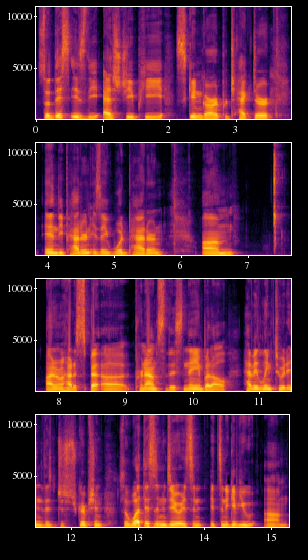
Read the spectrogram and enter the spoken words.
So this is the SGP Skin Guard Protector and the pattern is a wood pattern. Um, I don't know how to uh, pronounce this name, but I'll have a link to it in the description. So what this is going to do is it's going to give you um,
